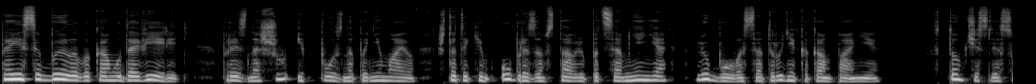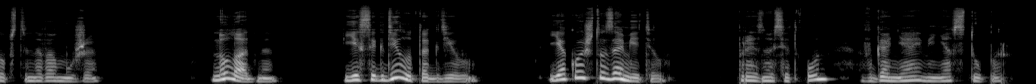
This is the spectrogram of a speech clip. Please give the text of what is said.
Да если было бы кому доверить, произношу и поздно понимаю, что таким образом ставлю под сомнение любого сотрудника компании, в том числе собственного мужа. Ну ладно, если к делу, так к делу. Я кое-что заметил, — произносит он, вгоняя меня в ступор.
